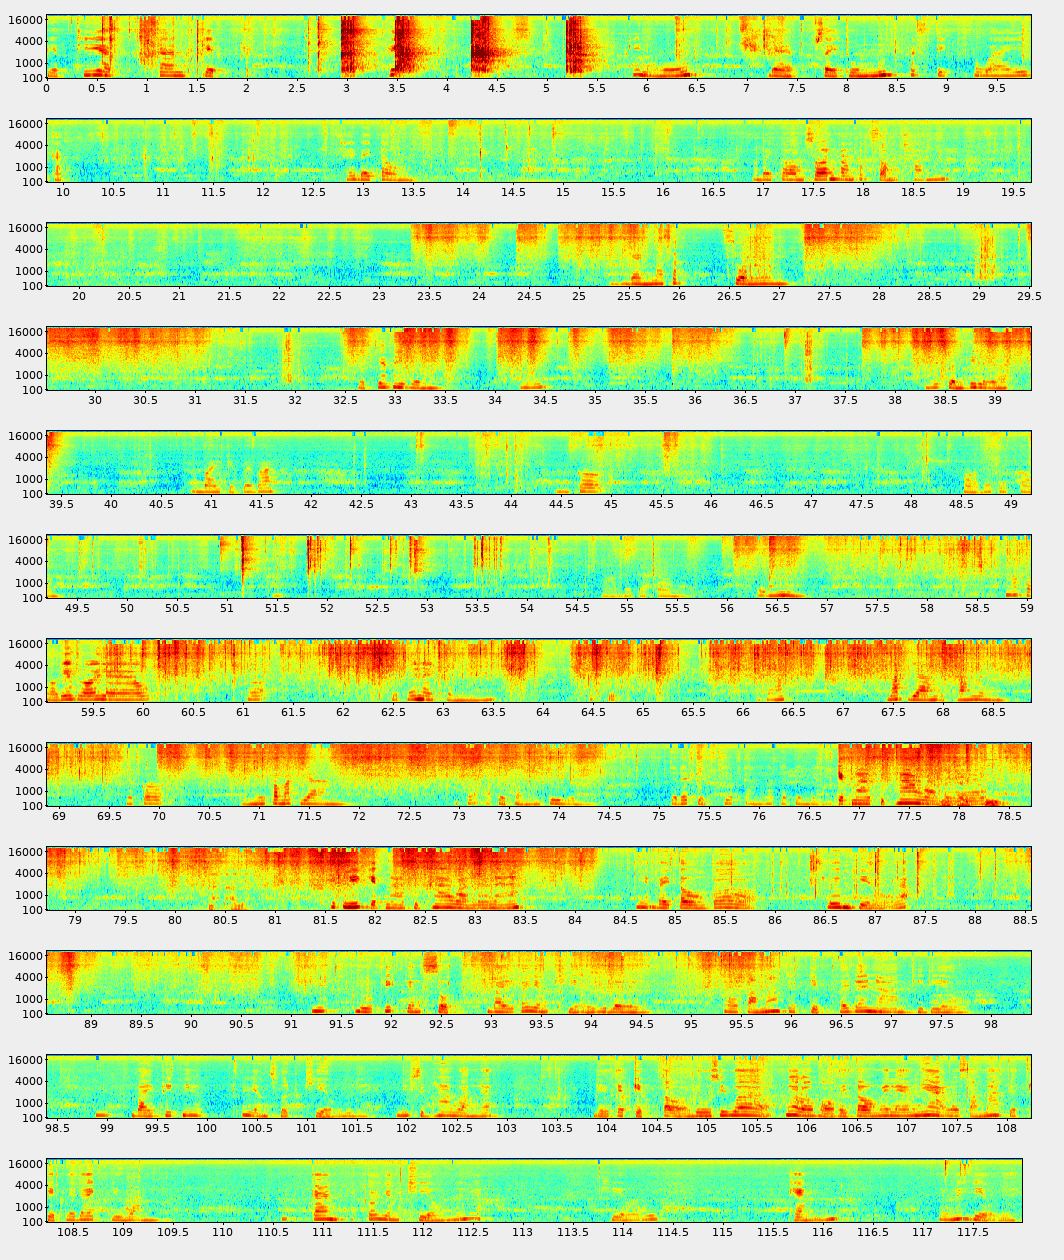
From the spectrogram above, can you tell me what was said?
เปรียบเทียบการเก็บพริกขี้หนู แบบใส่ถุงพลาสติกเอาไว้กับ ใช้ใบตองเอาใบตองซ้อนกันทักสองชั้นแบ่งมาสักส่วนหนึ่ง เปรียบเทียบให้เห็น อันนี้อันนี้ส่วนที่เหลือ เอาใบเก็บไว้บ้างแล้วก็ห่อด้วยใบตองห่อด้วยใบตองเป็นหนึ่เมื่อห่อเรียบร้อยแล้ว ก็ เก็บไว้ในถุงพลาสติกนะคะมัดยางอีกครั้งหนึ่ง แล้วก็ถุงนี้ก็มัดยาง แล้วก็เอาไปใส่ในตู้เย็น จะได้เปรียบเทียบกันว่าจะเป็นอย่างไรเก็บมา 15 วันไม่แล้ใช่วที่อะถ่ายเลยคลิปนี้เก็บมา 15 วันแล้วนะ เนี่ยใบตองก็เริ่มเหี่ยวละ เนี่ยดูพริกยังสดใบก็ยังเขียวอยู่เลย เราสามารถจะเก็บไว้ได้นานทีเดียวนี่ใบพริกเนี่ยก็ยังสดเขียวอยู่เลย นี่15วันแล้ว เดี๋ยวจะเก็บต่อดูซิว่าเมื่อเราห่อใบตองไว้แล้วเนี่ย เราสามารถจะเก็บไว้ได้กี่วัน ก้านก็ยังเขียวนะเนี่ย เขียว แข็งยังไม่เหี่ยวเลย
